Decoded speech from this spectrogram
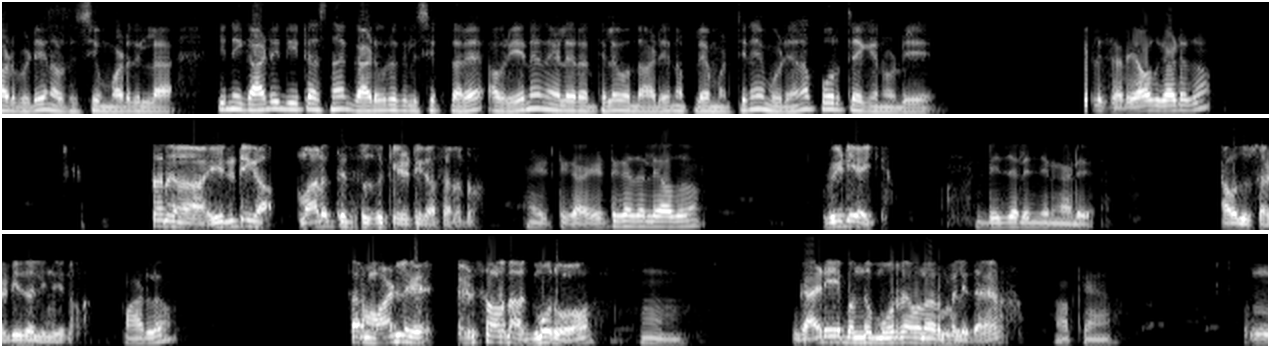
ಮಾಡಬೇಡಿ, ನಾವು ರಿಸೀವ್ ಮಾಡೋದಿಲ್ಲ. ಇನ್ನು ಈ ಗಾಡಿ ಡೀಟೇಲ್ಸ್ನ ಗಾಡಿಯವರು ತಿಳಿಸಿರ್ತಾರೆ. ಅವ್ರು ಏನೇನು ಹೇಳಿರಂತೇಳಿ ಒಂದು ಆಡಿಯೋನ ಪ್ಲೇ ಮಾಡ್ತೀನಿ. ವಿಡಿಯೋನ ಪೂರ್ತಿಯಾಗಿ ನೋಡಿ. ಹೇಳಿ ಸರ್ ಯಾವ್ದು ಗಾಡಿ ಅದು? Sir Ertiga Maruti Suzuki Ertiga sir ಅದು. ಇರ್ಟಿಗ ಇರ್ಟಿಗಾದಲ್ಲಿ ಯಾವುದು? V D I diesel engine ಗಾಡಿ. ಹೌದು ಸರ್ ಡೀಸೆಲ್ ಇಂಜಿನು. ಮಾಡಲು? ಸರ್ ಮಾಡಲಿ ಎರಡು ಸಾವಿರದ ಹದಿಮೂರು. ಹ್ಞೂ ಗಾಡಿ ಬಂದು ಮೂರನೇ ಓನರ್ ಮೇಲಿದೆ. ಓಕೆ. ಹ್ಞೂ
